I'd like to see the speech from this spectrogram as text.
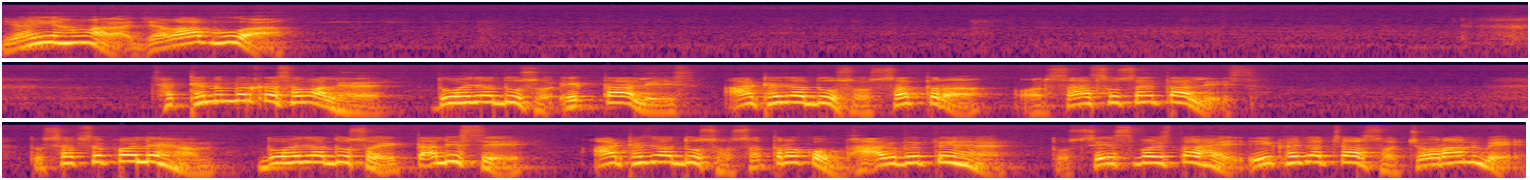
यही हमारा जवाब हुआ। छठे नंबर का सवाल है 2241, 8217 और सात तो सबसे पहले हम 2241 से 8217 को भाग देते हैं। तो शेष बचता है एक हज़ार चार सौ चौरानवे।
